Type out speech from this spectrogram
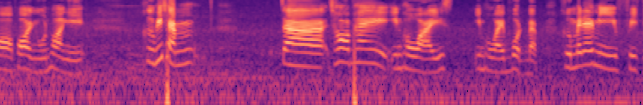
พ่อพ่ออย่างงู้นพ่ออย่างนี้ คือพี่แชมป์จะชอบให้อินพ o ไวส์อินพ o ไวส์บทแบบ คือไม่ได้มีฟิก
